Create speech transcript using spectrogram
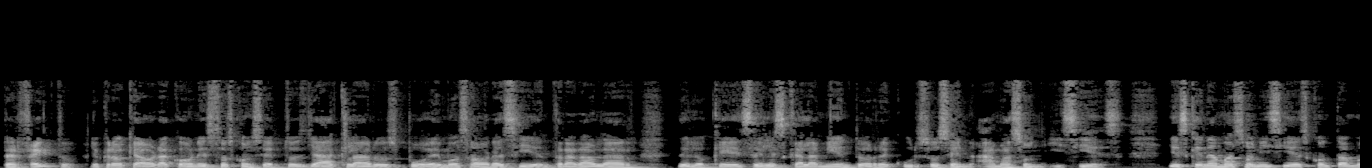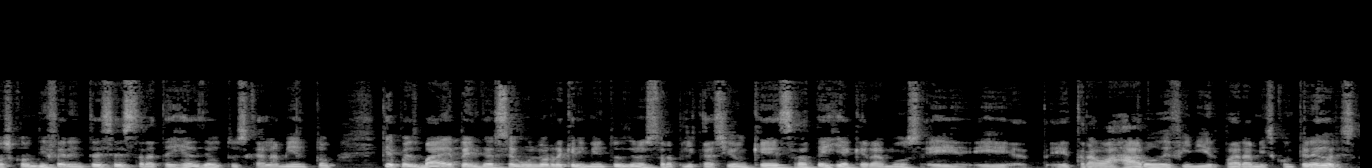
Perfecto. Yo creo que ahora con estos conceptos ya claros podemos ahora sí entrar a hablar de lo que es el escalamiento de recursos en Amazon ECS. Y es que en Amazon ECS contamos con diferentes estrategias de autoescalamiento que pues va a depender según los requerimientos de nuestra aplicación qué estrategia queramos eh, eh, eh, trabajar o definir para mis contenedores.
